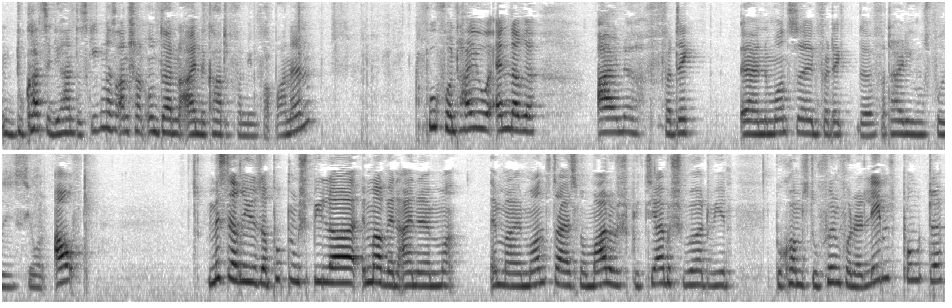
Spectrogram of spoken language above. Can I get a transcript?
Du kannst dir die Hand des Gegners anschauen und dann eine Karte von ihm verbannen. Buch von Tayo ändere eine verdeckt, eine Monster in verdeckte Verteidigungsposition auf. Mysteriöser Puppenspieler, immer wenn eine, immer ein Monster als normal oder spezial beschwört wird, bekommst du 500 Lebenspunkte.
